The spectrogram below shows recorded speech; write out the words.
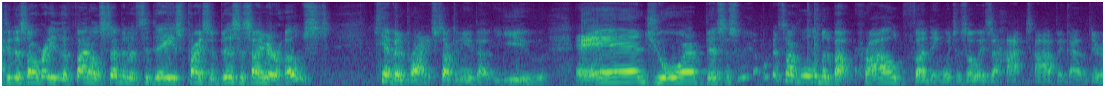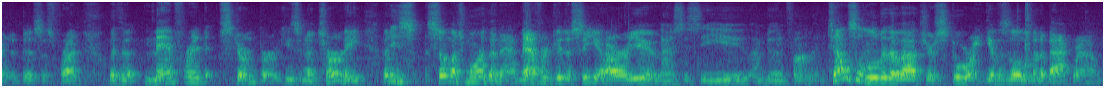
back to this already, the final segment of today's Price of Business. I'm your host, Kevin Price, talking to you about you and your business. We're going to talk a little bit about crowdfunding, which is always a hot topic out there in the business front, with Manfred Sternberg. He's an attorney, but he's so much more than that. Manfred, good to see you. How are you? Nice to see you. I'm doing fine. Tell us a little bit about your story. Give us a little bit of background.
